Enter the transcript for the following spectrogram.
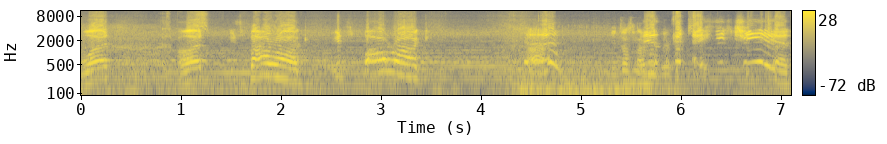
What? There's a boss. What? It's Balrog! It's Balrog! He doesn't have He, the uh, he cheated!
